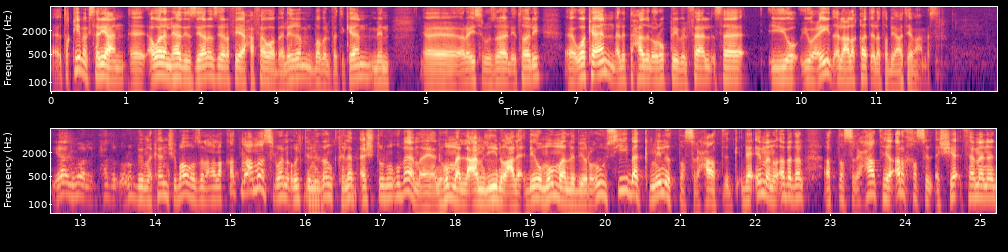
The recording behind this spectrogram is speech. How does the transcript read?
تقييمك سريعا آه، اولا لهذه الزيارة زيارة فيها حفاوة بالغة من بابا الفاتيكان من آه، رئيس الوزراء الإيطالي آه، وكأن الاتحاد الأوروبي بالفعل سيعيد العلاقات إلى طبيعتها مع مصر. يعني هو الاتحاد الأوروبي ما كانش بوظ العلاقات مع مصر وأنا قلت إن ده انقلاب أشتون وأوباما. يعني هم اللي عاملينه على إيديهم هم اللي بيرعوه. سيبك من التصريحات. دائما وابدا التصريحات هي أرخص الأشياء ثمنا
